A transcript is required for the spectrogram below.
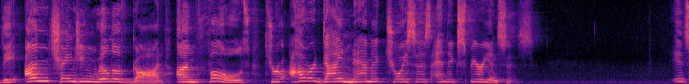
the unchanging will of God unfolds through our dynamic choices and experiences. It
